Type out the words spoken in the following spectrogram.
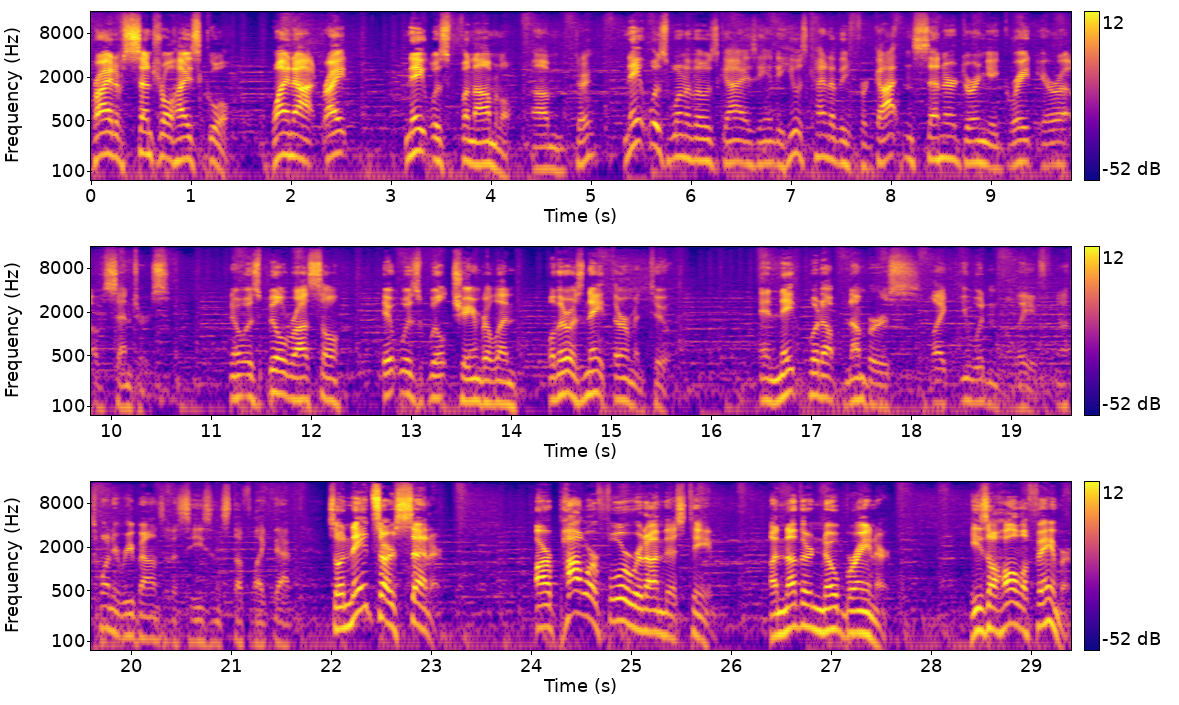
pride of Central High School. Why not, right? Nate was phenomenal. Um, Okay. Nate was one of those guys, Andy. He was kind of the forgotten center during a great era of centers. You know, it was Bill Russell, it was Wilt Chamberlain. Well, there was Nate Thurmond too, and Nate put up numbers like you wouldn't believe. You know, 20 rebounds in a season, stuff like that. So Nate's our center, our power forward on this team. Another no-brainer. He's a Hall of Famer.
